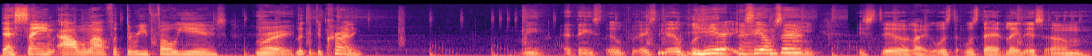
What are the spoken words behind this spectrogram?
That same album out for three, four years. right. Look at the Chronic. me. That thing still they still You pushing hear that it? You see what I'm saying? me? It's still like what's the, what's that latest um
